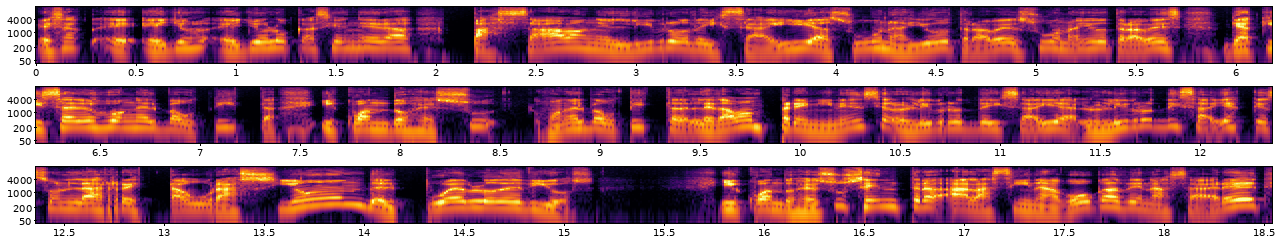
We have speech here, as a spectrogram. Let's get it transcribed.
eh, ellos, ellos lo que hacían era pasaban el libro de Isaías una y otra vez, una y otra vez. De aquí sale Juan el Bautista. Y cuando Jesús, Juan el Bautista, le daban preeminencia a los libros de Isaías, los libros de Isaías que son la restauración del pueblo de Dios. Y cuando Jesús entra a la sinagoga de Nazaret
